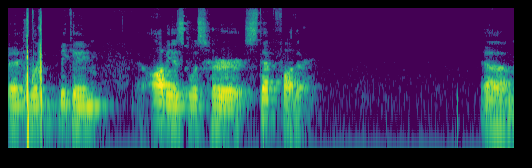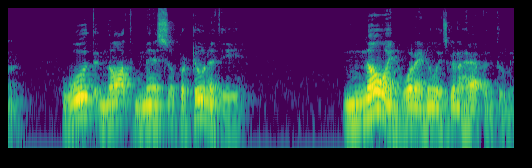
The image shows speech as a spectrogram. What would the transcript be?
uh, what became obvious was her stepfather um, would not miss opportunity knowing what I knew is going to happen to me.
